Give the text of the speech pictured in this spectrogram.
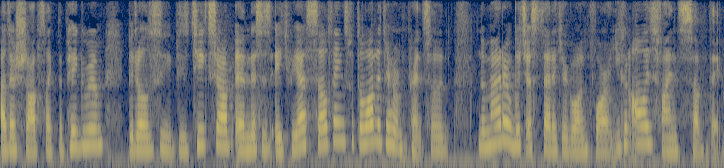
Other shops like the Pig Room, Biddle's Boutique Shop, and This is HBS sell things with a lot of different prints, so no matter which aesthetic you're going for, you can always find something.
